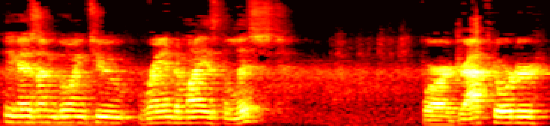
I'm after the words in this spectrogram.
Okay guys, I'm going to randomize the list for our draft order.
